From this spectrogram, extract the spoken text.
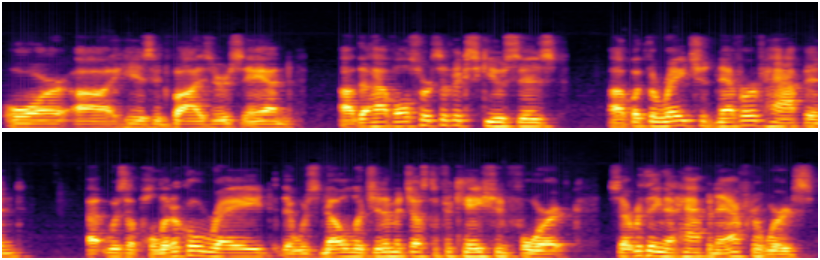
or uh, his advisors, and uh, they'll have all sorts of excuses. Uh, but the raid should never have happened. It was a political raid. There was no legitimate justification for it. So everything that happened afterwards,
